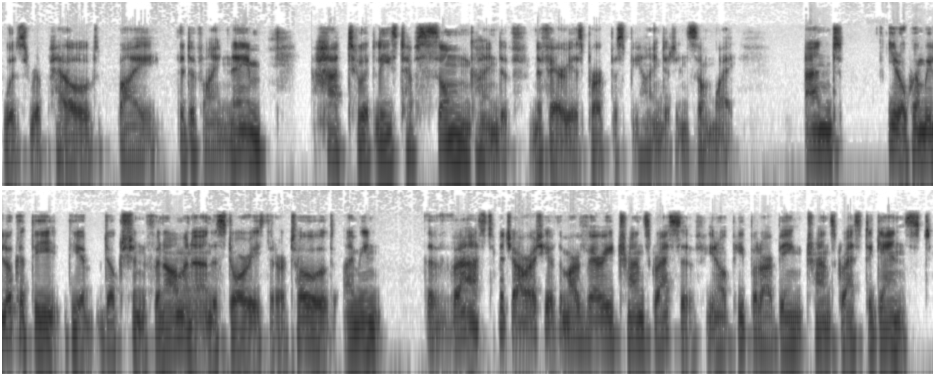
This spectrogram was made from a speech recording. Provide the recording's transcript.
was repelled by the divine name had to at least have some kind of nefarious purpose behind it in some way. And, you know, when we look at the, the abduction phenomena and the stories that are told, I mean, the vast majority of them are very transgressive. You know, people are being transgressed against.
